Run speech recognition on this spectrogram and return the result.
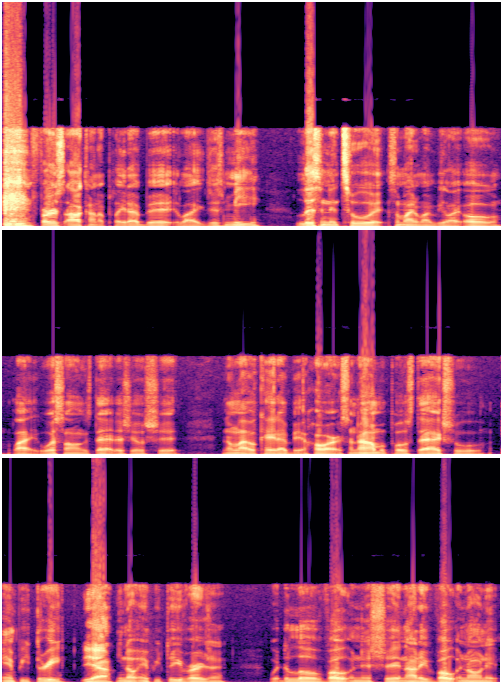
first, I'll kind of play that bit, like just me listening to it. Somebody might be like, "Oh, like what song is that? That's your shit." And I'm like, "Okay, that bit hard." So now I'm gonna post the actual MP3. Yeah. You know, MP3 version with the little voting and shit. Now they voting on it.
